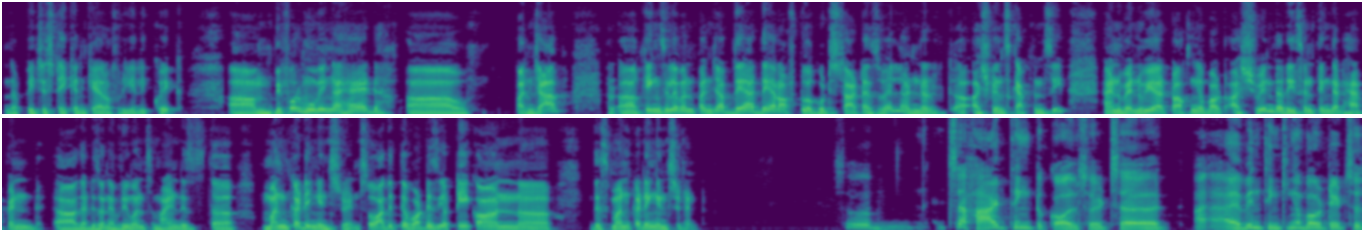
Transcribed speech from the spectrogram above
the pitch is taken care of really quick. Um, before moving ahead, uh, Punjab, uh, Kings Eleven Punjab, they are they are off to a good start as well under uh, Ashwin's captaincy. And when we are talking about Ashwin, the recent thing that happened uh, that is on everyone's mind is the Mankading incident. So Aditya, what is your take on uh, this Mankading incident? So it's a hard thing to call. So it's a I, I've been thinking about it. So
